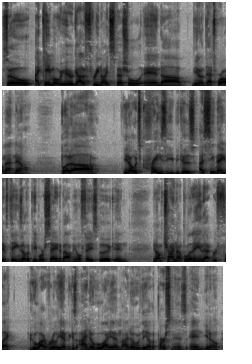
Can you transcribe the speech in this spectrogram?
So I came over here, got a three night special, and uh, you know that's where I'm at now. But uh, you know it's crazy because I see negative things other people are saying about me on Facebook, and you know I'm trying not to let any of that reflect who I really am because I know who I am. I know who the other person is, and you know,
